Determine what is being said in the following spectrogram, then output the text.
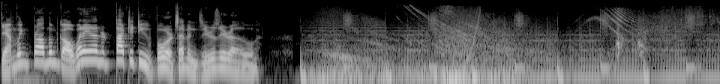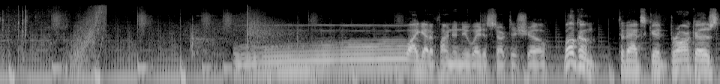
Gambling problem? Call 1 800 522 4700. Ooh, I gotta find a new way to start this show. Welcome to That's Good Broncos,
